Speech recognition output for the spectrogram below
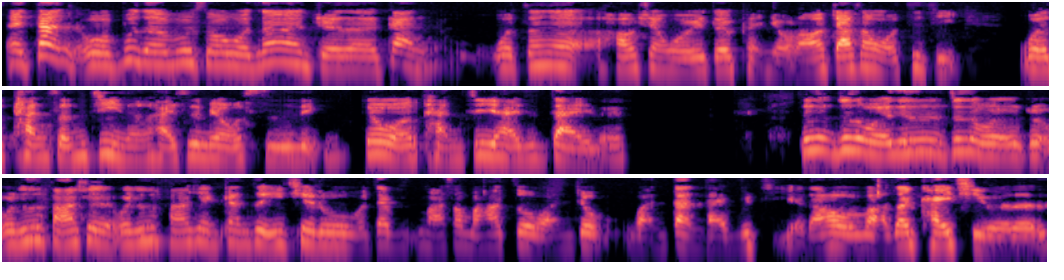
哎，但我不得不说，我真的觉得干，我真的好想，我有一堆朋友，然后加上我自己，我的坦神技能还是没有失灵，就我的坦技还是在的。就是就是我就是就是我我就是发现我就是发现干这一切，如果我再马上把它做完，就完蛋，来不及了。然后我马上开启我的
